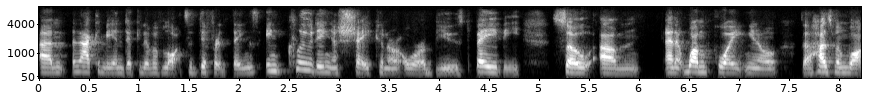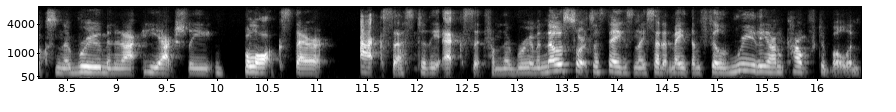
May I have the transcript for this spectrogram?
um, and that can be indicative of lots of different things, including a shaken or, or abused baby. So, um, and at one point, you know, the husband walks in the room and he actually blocks their access to the exit from the room and those sorts of things. And they said it made them feel really uncomfortable. And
